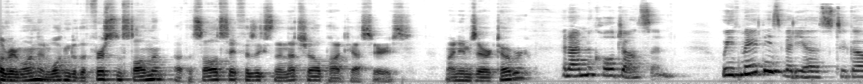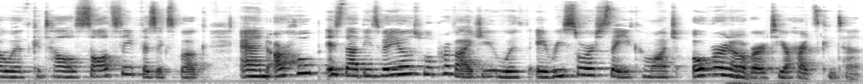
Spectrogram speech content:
everyone, and welcome to the first installment of the Solid State Physics in a Nutshell podcast series. My name is Eric Toberer. And I'm Nicole Johnson. We've made these videos to go with Kittel's Solid State Physics book, and our hope is that these videos will provide you with a resource that you can watch over and over to your heart's content.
